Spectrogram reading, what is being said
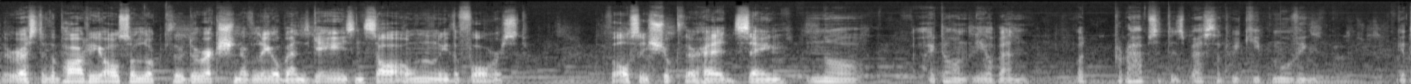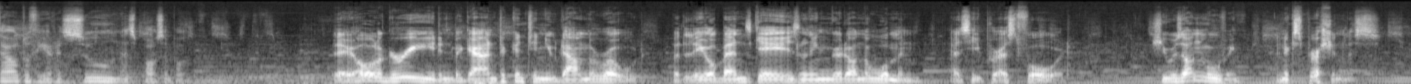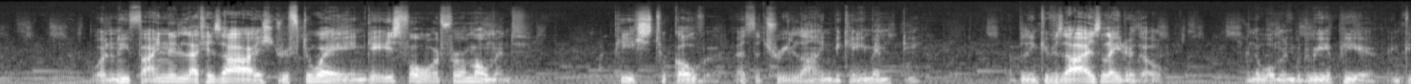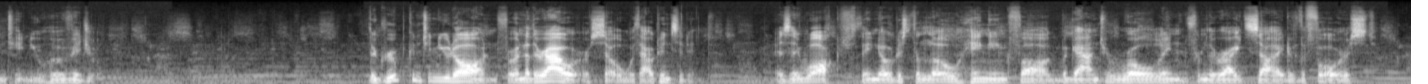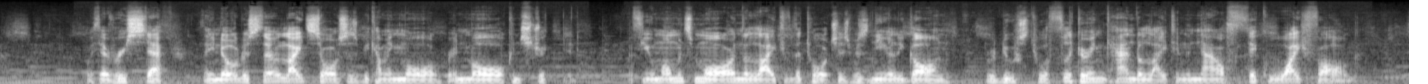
The rest of the party also looked the direction of Leoben's gaze and saw only the forest. Falsey shook their heads, saying, No, I don't, Leoben. But perhaps it is best that we keep moving. Get out of here as soon as possible. They all agreed and began to continue down the road, but Leoben's gaze lingered on the woman as he pressed forward. She was unmoving and expressionless. When he finally let his eyes drift away and gazed forward for a moment, peace took over as the tree line became empty. A blink of his eyes later, though, and the woman would reappear and continue her vigil. The group continued on for another hour or so without incident. As they walked, they noticed a low hanging fog began to roll in from the right side of the forest. With every step, they noticed their light sources becoming more and more constricted. A few moments more, and the light of the torches was nearly gone, reduced to a flickering candlelight in the now thick white fog.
